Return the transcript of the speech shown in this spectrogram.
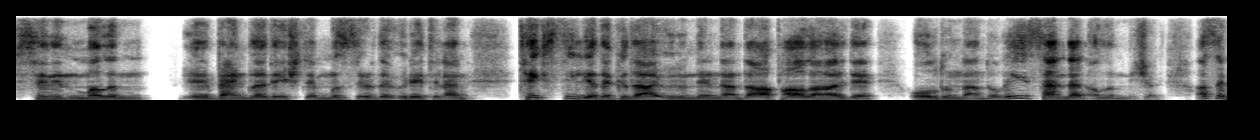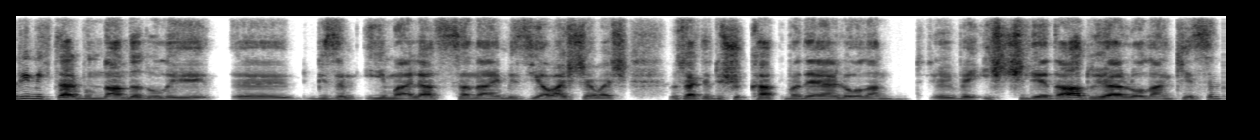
senin malın e, Bangladeş'te, Mısır'da üretilen tekstil ya da gıda ürünlerinden daha pahalı halde olduğundan dolayı senden alınmayacak. Aslında bir miktar bundan da dolayı e, bizim imalat sanayimiz yavaş yavaş özellikle düşük katma değerli olan e, ve işçiliğe daha duyarlı olan kesim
